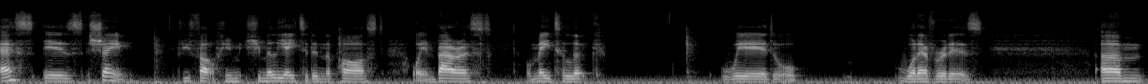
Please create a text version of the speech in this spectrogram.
S is shame. If you felt hum- humiliated in the past, or embarrassed, or made to look weird, or whatever it is, um,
